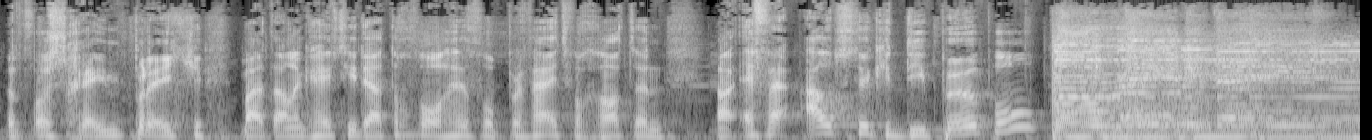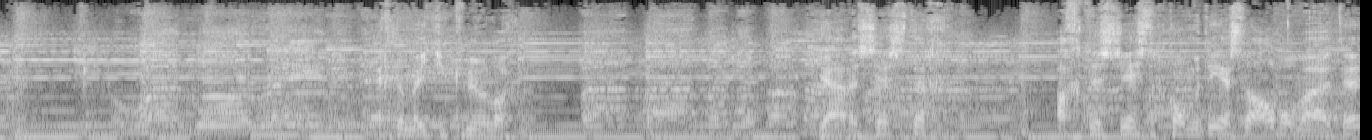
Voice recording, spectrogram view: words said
Dat was geen preetje. Maar uiteindelijk heeft hij daar toch wel heel veel profijt van gehad. En nou, even een oud stukje Deep Purple. Echt een beetje knullig. Jaren 60. 68 kwam het eerste album uit, hè?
